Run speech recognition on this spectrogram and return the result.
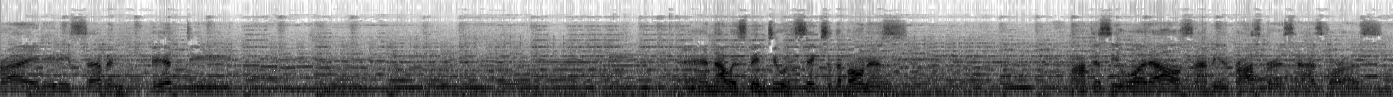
right, 8750. And now it's spin two of six of the bonus. We'll have to see what else Happy and Prosperous has for us.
